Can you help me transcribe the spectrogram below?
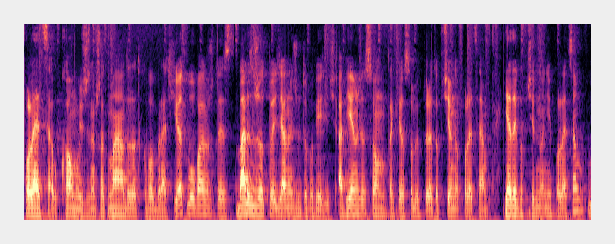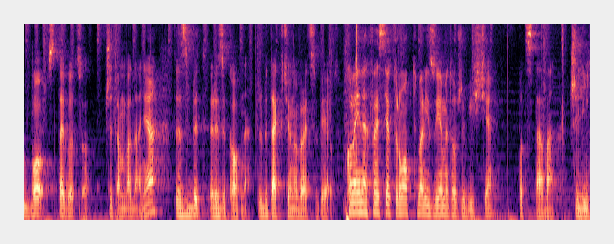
polecał komuś, że na przykład ma dodatkowo brać jod, bo uważam, że to jest bardzo duża odpowiedzialność, żeby to powiedzieć. A wiem, że są takie osoby, które to w ciemno polecają. Ja tego w ciemno nie polecam, bo z tego, co czytam badania, to jest zbyt ryzykowne, żeby tak w ciemno brać sobie jod. Kolejna kwestia, którą optymalizujemy, to oczywiście podstawa, czyli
